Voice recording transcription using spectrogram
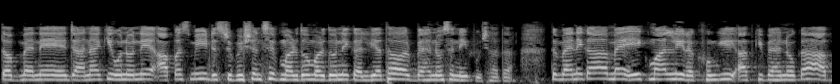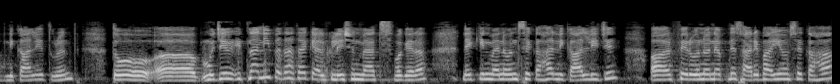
تب میں نے جانا کہ انہوں نے آپس میں ہی ڈسٹریبیوشن صرف مردوں مردوں نے کر لیا تھا اور بہنوں سے نہیں پوچھا تھا تو میں نے کہا میں ایک مال نہیں رکھوں گی آپ کی بہنوں کا آپ نکالیں ترنت تو مجھے اتنا نہیں پتا تھا کیلکولیشن میتھس وغیرہ لیکن میں نے ان سے کہا نکال لیجیے اور پھر انہوں نے اپنے سارے بھائیوں سے کہا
